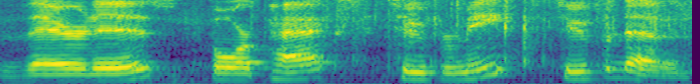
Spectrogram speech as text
There it is. Four packs. Two for me, two for Devin.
